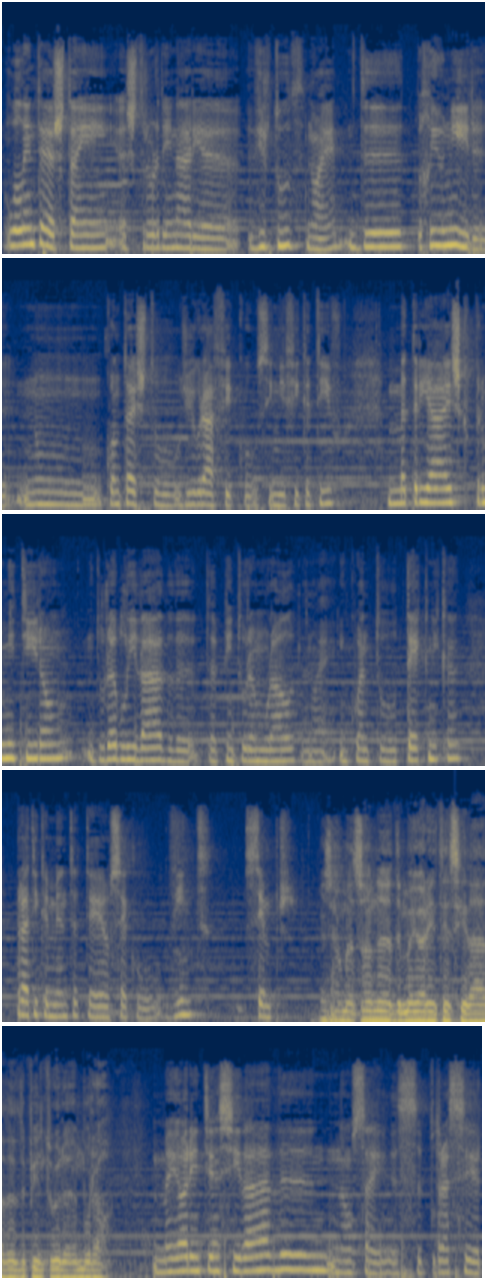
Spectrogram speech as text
O Alentejo tem a extraordinária virtude, não é, de reunir num contexto geográfico significativo materiais que permitiram durabilidade da pintura mural, não é, enquanto técnica, praticamente até o século XX, sempre. Mas é uma zona de maior intensidade de pintura mural. Maior intensidade, não sei se poderá ser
